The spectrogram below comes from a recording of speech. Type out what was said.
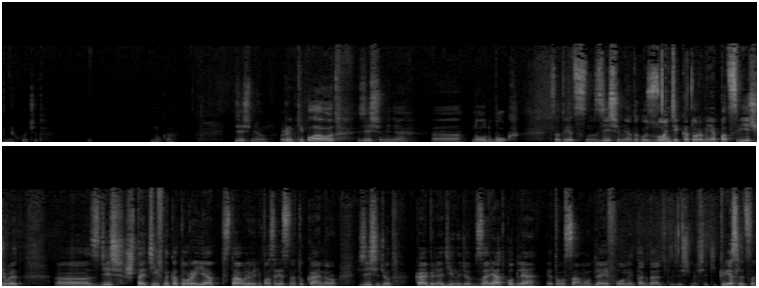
не хочет. Ну-ка. Здесь у меня рыбки плавают. Здесь у меня э, ноутбук. Соответственно, здесь у меня такой зонтик, который меня подсвечивает. Э, здесь штатив, на который я ставлю непосредственно эту камеру. Здесь идет кабель один идет в зарядку для этого самого, для iPhone и так далее. Здесь у меня всякие креслица.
